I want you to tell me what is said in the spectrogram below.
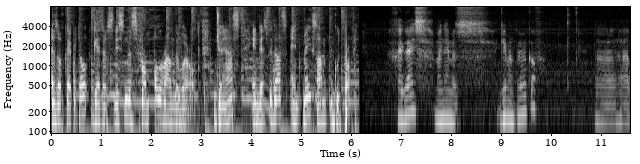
Azov Capital gathers listeners from all around the world. Join us, invest with us, and make some good profit. Hi guys, my name is Gabriel Permikov. Uh,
